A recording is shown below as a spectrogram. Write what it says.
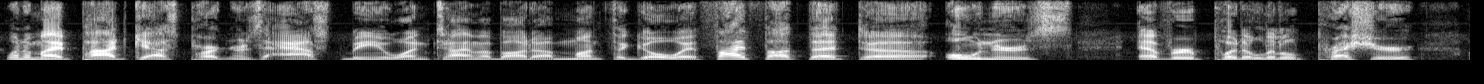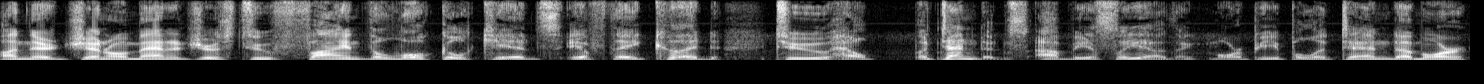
One of my podcast partners asked me one time about a month ago if I thought that uh, owners ever put a little pressure on their general managers to find the local kids if they could to help attendance. Obviously, I think more people attend, the more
